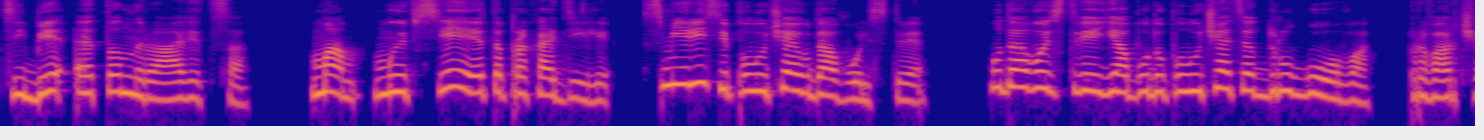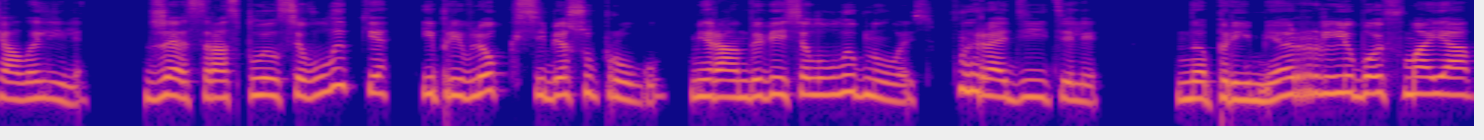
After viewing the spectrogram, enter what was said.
тебе это нравится. Мам, мы все это проходили. Смирись и получай удовольствие». «Удовольствие я буду получать от другого», – проворчала Лиля. Джесс расплылся в улыбке и привлек к себе супругу. Миранда весело улыбнулась. «Мы родители». «Например, любовь моя?»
